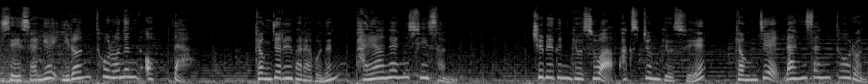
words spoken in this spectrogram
세상에 이런 토론은 없다. 경제를 바라보는 다양한 시선. 최백은 교수와 곽수종 교수의 경제 난상 토론.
